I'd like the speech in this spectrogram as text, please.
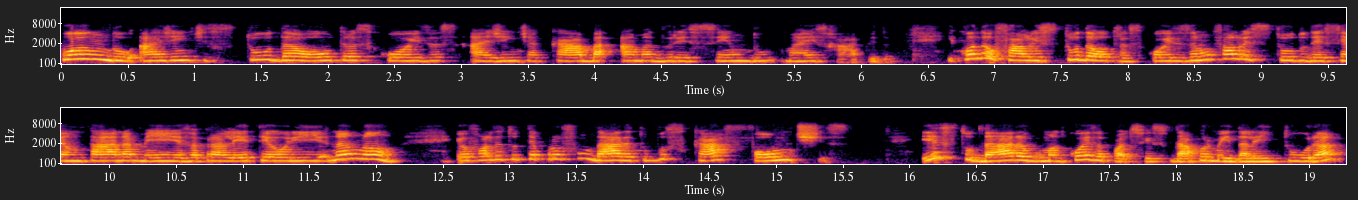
quando a gente estuda outras coisas, a gente acaba amadurecendo mais rápido. E quando eu falo estuda outras coisas, eu não falo estudo de sentar na mesa para ler teoria. Não, não. Eu falo de tu te aprofundar, de tu buscar fontes. Estudar alguma coisa pode ser estudar por meio da leitura,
